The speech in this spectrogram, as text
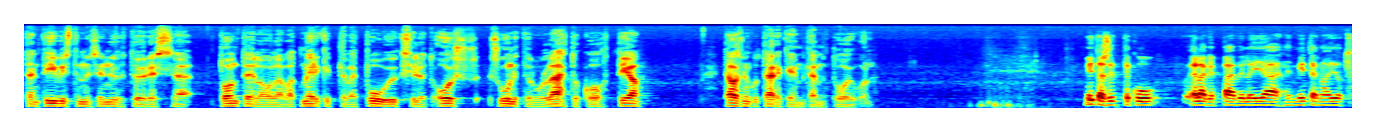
tämän tiivistämisen yhteydessä tonteilla olevat merkittävät puuyksilöt olisi suunnittelun lähtökohtia. Tämä olisi niin tärkein, mitä mä toivon. Mitä sitten, kun eläkepäiville jää, niin miten aiot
